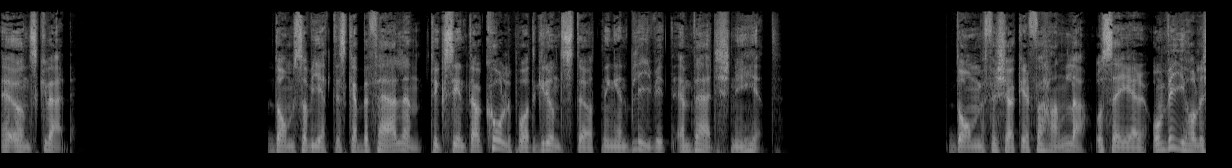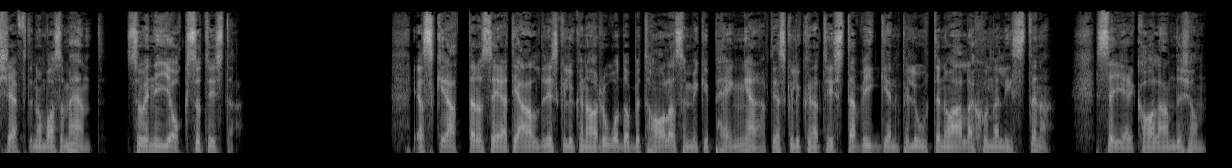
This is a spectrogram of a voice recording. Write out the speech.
är önskvärd. De sovjetiska befälen tycks inte ha koll på att grundstötningen blivit en världsnyhet. De försöker förhandla och säger om vi håller käften om vad som hänt så är ni också tysta. Jag skrattar och säger att jag aldrig skulle kunna ha råd att betala så mycket pengar att jag skulle kunna tysta Viggen-piloten och alla journalisterna, säger Karl Andersson.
